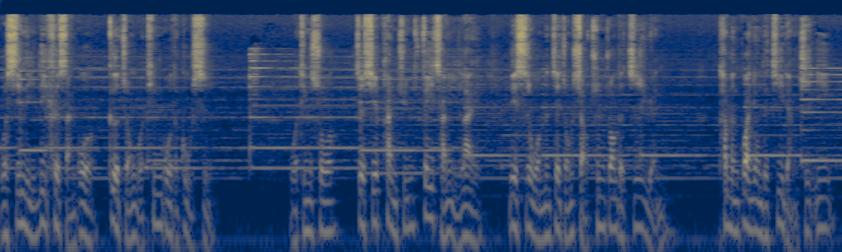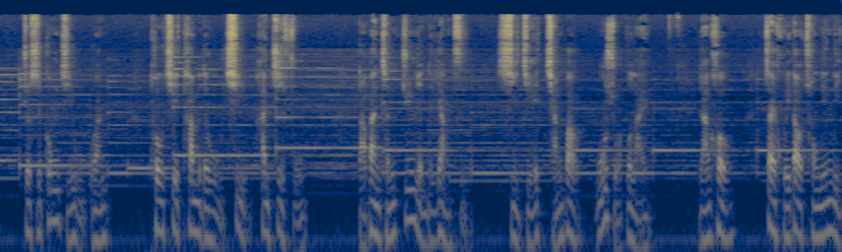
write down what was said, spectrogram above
我心里立刻闪过各种我听过的故事。我听说这些叛军非常依赖类似我们这种小村庄的资源，他们惯用的伎俩之一就是攻击武官，偷窃他们的武器和制服，打扮成军人的样子，洗劫、强暴，无所不来，然后再回到丛林里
